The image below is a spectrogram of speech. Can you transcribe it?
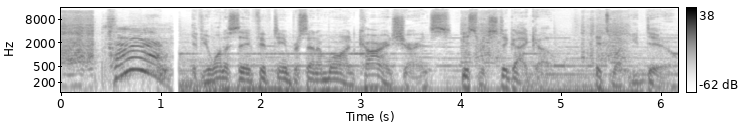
Hmm. If you want to save 15% or more on car insurance, you switch to Geico. It's what you do.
